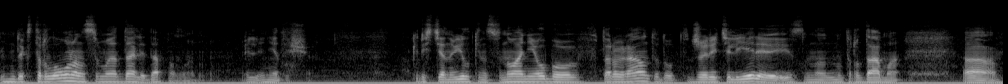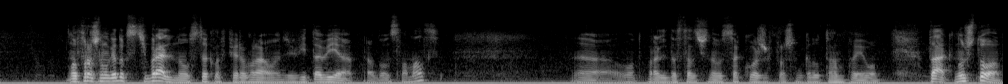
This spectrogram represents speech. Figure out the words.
Декстер Лоуренса мы отдали, да, по-моему? Или нет еще? Кристиан Вилкинс. Но они оба второй раунд идут. Джерри Тильери из Нотр-Дама. А, ну, в прошлом году, кстати, брали но Стекла в первом раунде. Витаве, правда, он сломался. А, вот, брали достаточно высоко же в прошлом году там по его. Так, ну что,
